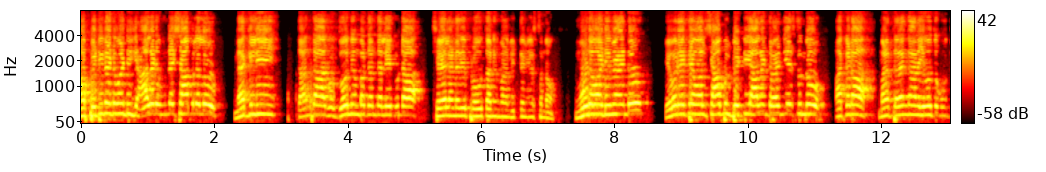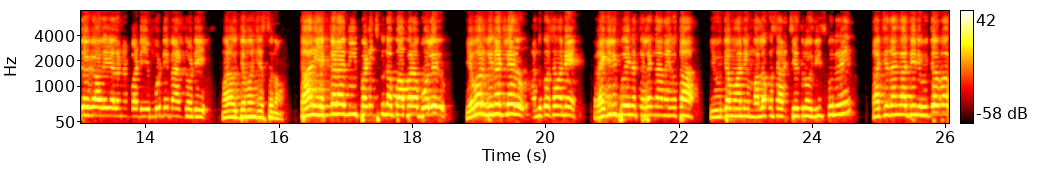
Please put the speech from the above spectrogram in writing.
ఆ పెట్టినటువంటి ఆల్రెడీ ఉన్న షాపులలో నకిలీ దందా డోర్ నెంబర్ దందా లేకుండా చేయాలనేది ప్రభుత్వానికి మనం విజ్ఞప్తి చేస్తున్నాం. మూడవ డిమాండ్ ఎవరైతే వాళ్ళు షాపులు పెట్టి అలాంటి రన్ చేస్తుందో అక్కడ మన తెలంగాణ యువతకు ఉద్యోగాలు ఇవ్వాలన్నటువంటి మూడు డిమాండ్ తోటి మనం ఉద్యమం చేస్తున్నాం. కానీ ఎక్కడ మీ పట్టించుకున్న పాపన పోలేదు. ఎవరు వినట్లేరు. అందుకోసమనే రగిలిపోయిన తెలంగాణ యువత ఈ ఉద్యమాన్ని మళ్ళొకసారి చేతిలోకి తీసుకుని ఖచ్చితంగా దీని ఉద్యమ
